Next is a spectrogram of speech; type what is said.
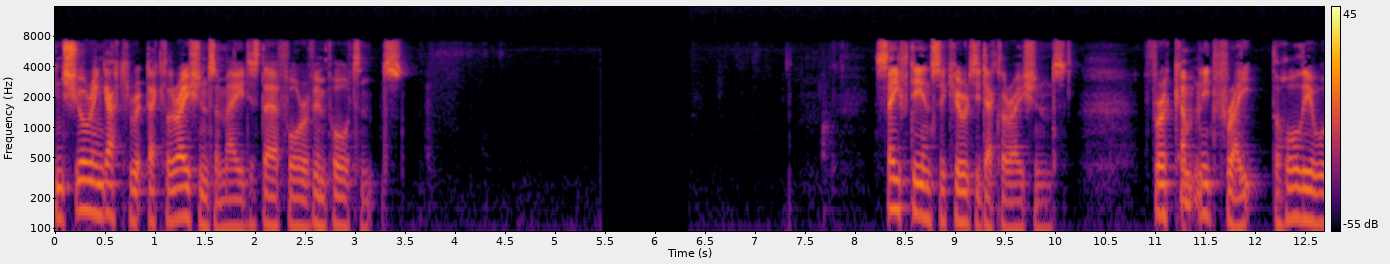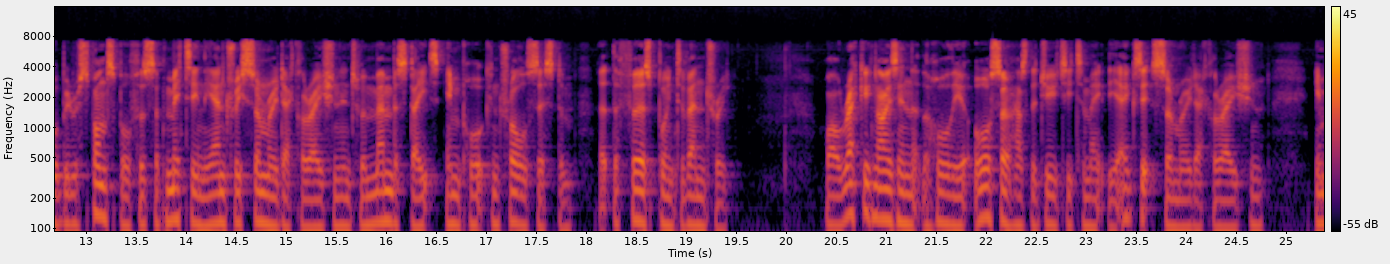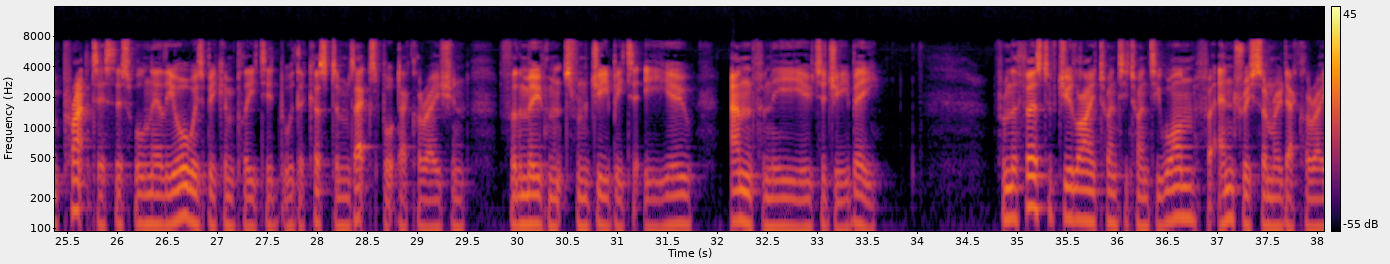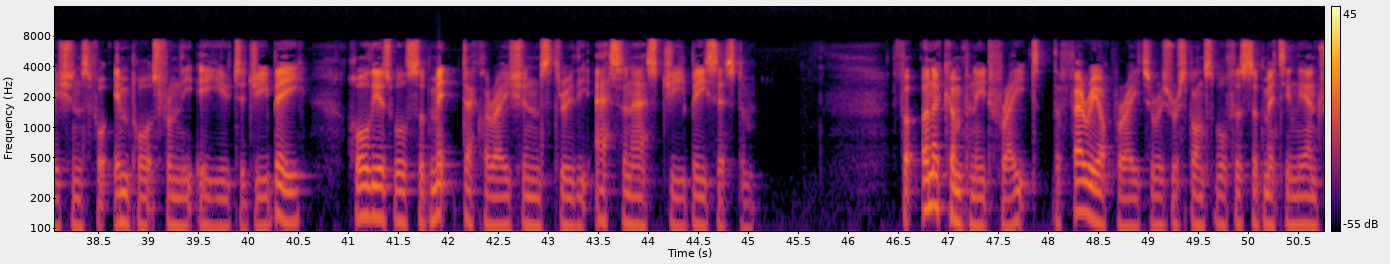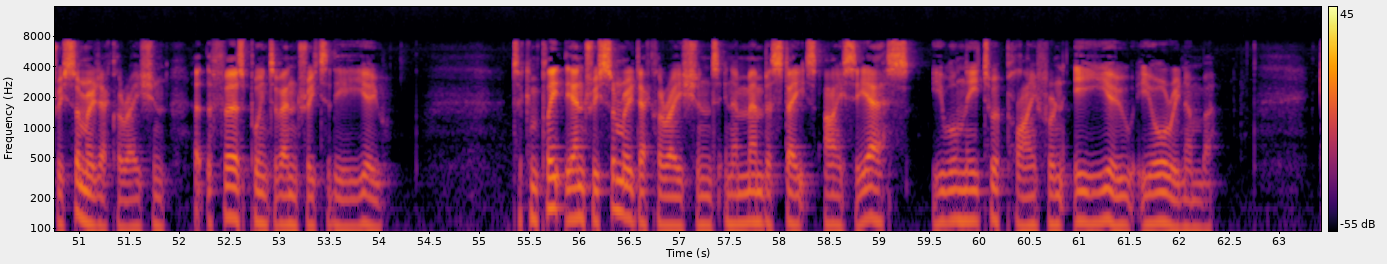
Ensuring accurate declarations are made is therefore of importance. Safety and security declarations. For accompanied freight, the haulier will be responsible for submitting the entry summary declaration into a member state's import control system at the first point of entry. While recognising that the haulier also has the duty to make the exit summary declaration, in practice this will nearly always be completed with the customs export declaration for the movements from GB to EU and from the EU to GB. From the 1st of July 2021, for entry summary declarations for imports from the EU to GB, hauliers will submit declarations through the S&S GB system. For unaccompanied freight, the ferry operator is responsible for submitting the entry summary declaration at the first point of entry to the EU. To complete the entry summary declarations in a member state's ICS, you will need to apply for an EU EORI number.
